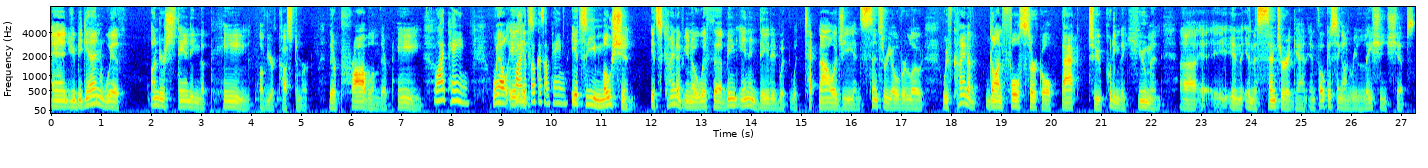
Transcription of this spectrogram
and you begin with understanding the pain of your customer, their problem, their pain. Why pain? Well, it, Why the focus on pain? it's the emotion. It's kind of, you know, with uh, being inundated with, with technology and sensory overload, we've kind of gone full circle back to putting the human uh, in, in the center again and focusing on relationships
